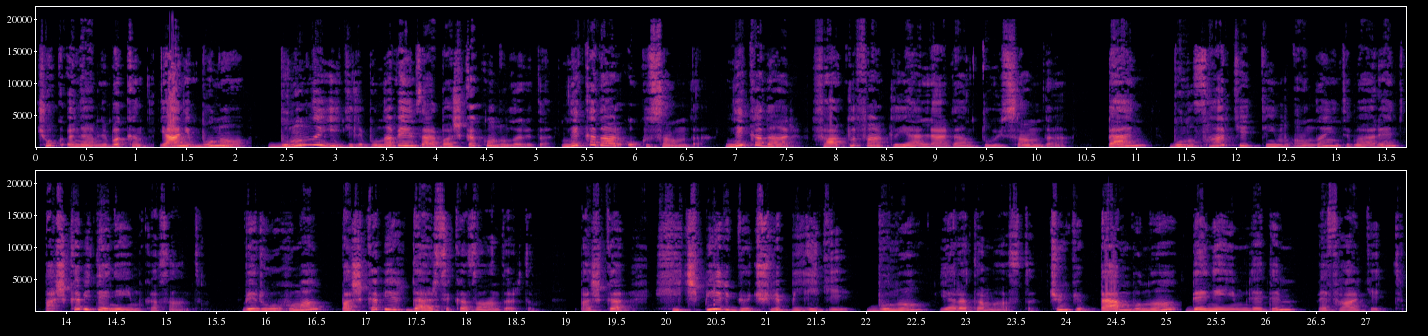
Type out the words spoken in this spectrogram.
Çok önemli bakın yani bunu bununla ilgili buna benzer başka konuları da ne kadar okusam da ne kadar farklı farklı yerlerden duysam da ben bunu fark ettiğim andan itibaren başka bir deneyim kazandım ve ruhuma başka bir dersi kazandırdım. Başka hiçbir güçlü bilgi bunu yaratamazdı. Çünkü ben bunu deneyimledim ve fark ettim.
